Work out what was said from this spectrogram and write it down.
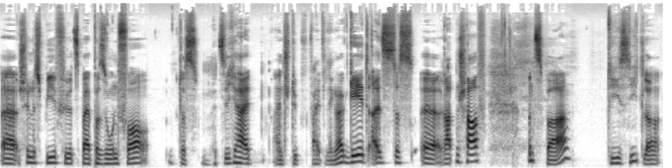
äh, schönes Spiel für zwei Personen vor, das mit Sicherheit ein Stück weit länger geht als das äh, Rattenschaf. Und zwar die Siedler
